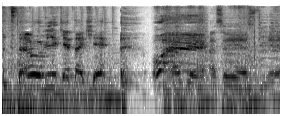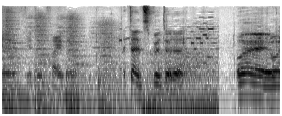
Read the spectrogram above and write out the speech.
T'as oublié qu'il attaquait? Ouais! Ah, c'est. euh, c'est. euh, c'est. Attends un petit peu, toi, là. Ouais, voilà.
